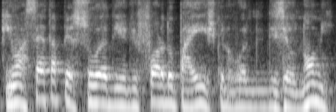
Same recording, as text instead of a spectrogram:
que uma certa pessoa de, de fora do país, que eu não vou dizer o nome,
